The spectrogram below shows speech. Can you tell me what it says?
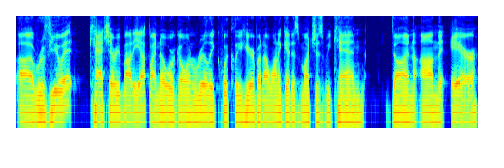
uh, review it, catch everybody up. I know we're going really quickly here, but I want to get as much as we can done on the air.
